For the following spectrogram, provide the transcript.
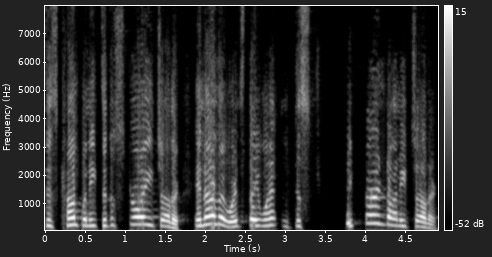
his company to destroy each other. In other words, they went and they turned on each other.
